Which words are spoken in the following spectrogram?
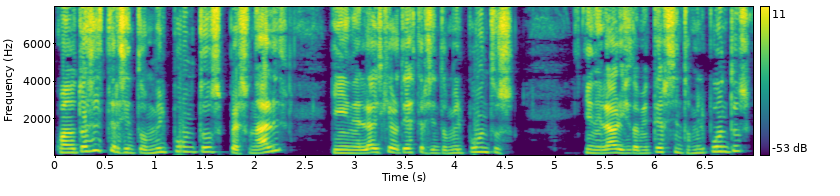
cuando tú haces 300 mil puntos personales y en el lado izquierdo tienes 300 mil puntos y en el derecho también tienes 300 mil puntos,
